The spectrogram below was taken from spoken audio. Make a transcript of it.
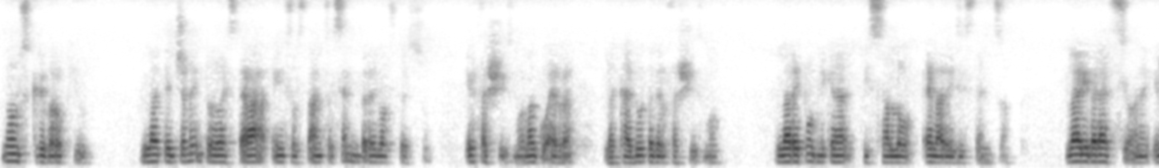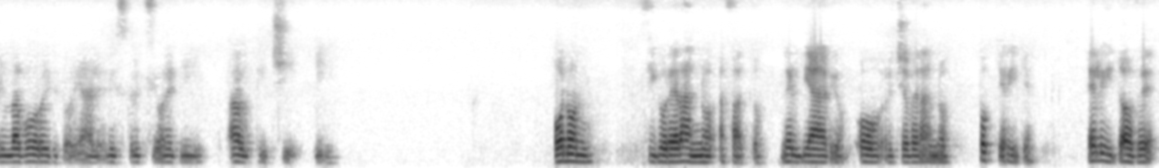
Non scriverò più. L'atteggiamento resterà in sostanza sempre lo stesso: il fascismo, la guerra, la caduta del fascismo, la Repubblica di Salò e la Resistenza, la rivelazione, il lavoro editoriale, l'iscrizione di al PCI. O non figureranno affatto nel diario o riceveranno poche righe. È lì dove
